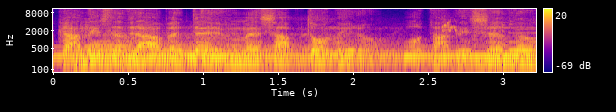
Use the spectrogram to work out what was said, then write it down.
Κανείς δεν δραπετεύει μέσα από το όνειρο Όταν είσαι εδώ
